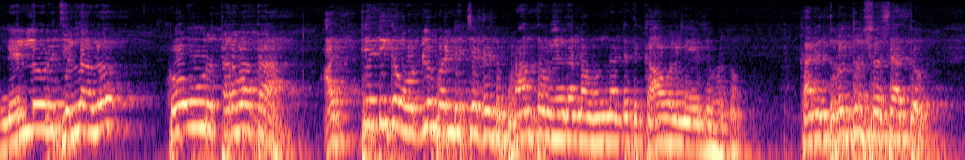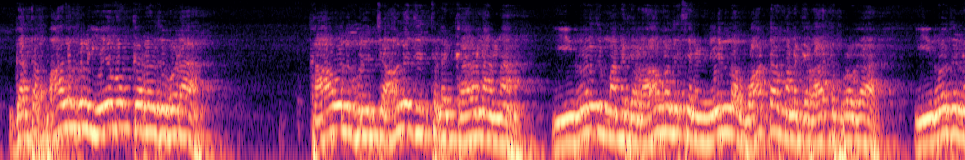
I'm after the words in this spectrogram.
నెల్లూరు జిల్లాలో కోవూరు తర్వాత అత్యధిక ఒడ్లు పండించేటువంటి ప్రాంతం ఏదన్నా ఉందంటే ఇది కావలి నియోజకవర్గం. కానీ దురదృష్టవశాత్తు గత పాలకులు ఏ ఒక్క రోజు కూడా కావుల గురించి ఆలోచించిన కారణాన ఈ రోజు మనకు రావలసిన నీళ్ళ వాటా మనకు రాకపోగా ఈ రోజున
